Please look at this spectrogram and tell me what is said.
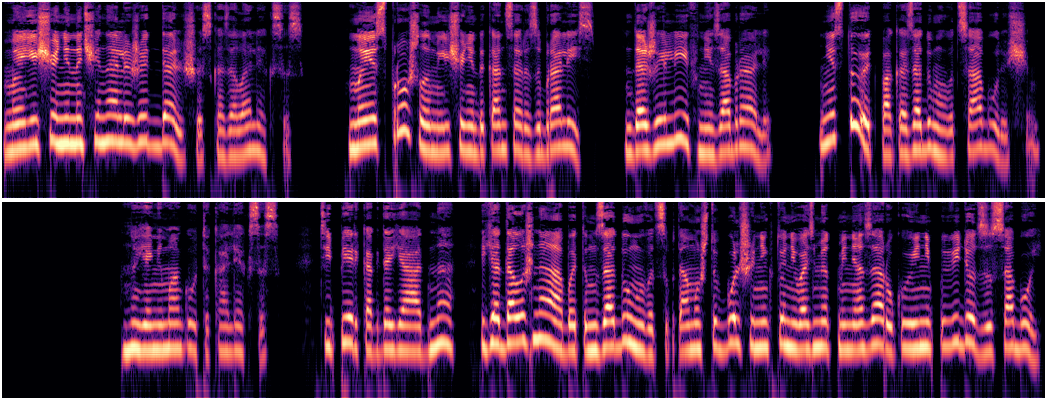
«Мы еще не начинали жить дальше», — сказал Алексис. «Мы с прошлым еще не до конца разобрались. Даже лиф не забрали. Не стоит пока задумываться о будущем». «Но я не могу так, Алексис. Теперь, когда я одна, я должна об этом задумываться, потому что больше никто не возьмет меня за руку и не поведет за собой.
